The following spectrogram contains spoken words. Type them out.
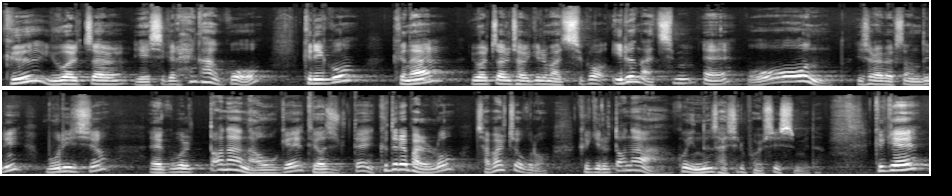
그 유월절 예식을 행하고 그리고 그날 유월절 절기를 마치고 이른 아침에 온 이스라엘 백성들이 무리지어 애굽을 떠나 나오게 되어질 때 그들의 발로 자발적으로 그 길을 떠나고 있는 사실을 볼 수 있습니다. 그게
